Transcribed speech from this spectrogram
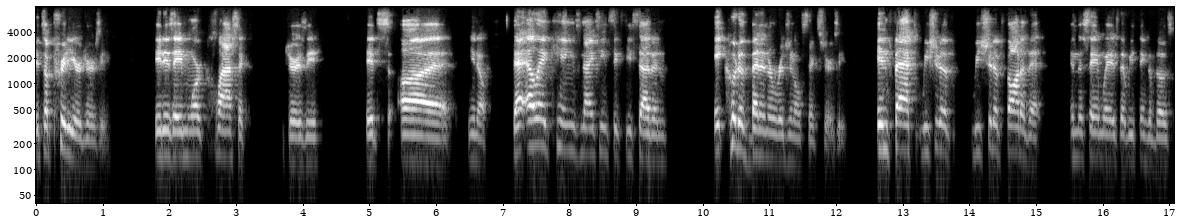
it's a prettier jersey. It is a more classic jersey. It's uh you know that LA Kings 1967 it could have been an original six jersey. In fact, we should have we should have thought of it in the same ways that we think of those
